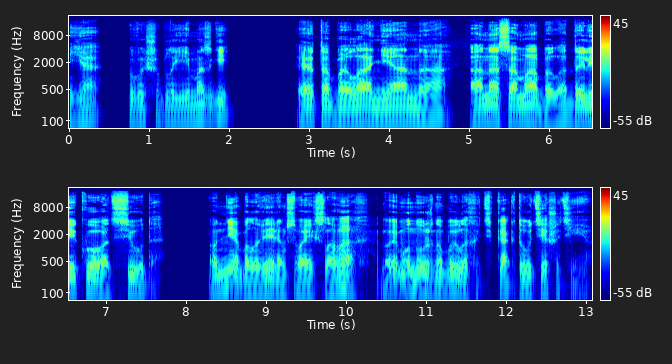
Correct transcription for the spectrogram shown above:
Я вышибла ей мозги». «Это была не она. Она сама была далеко отсюда. Он не был уверен в своих словах, но ему нужно было хоть как-то утешить ее.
